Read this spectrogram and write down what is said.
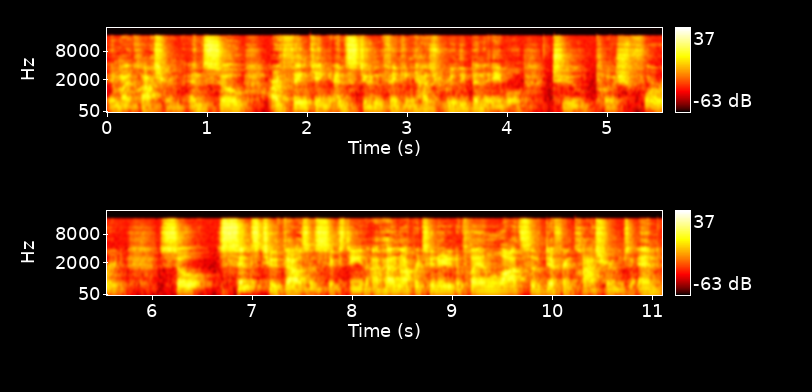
in my classroom. And so our thinking and student thinking has really been able to push forward. So since 2016, I've had an opportunity to play in lots of different classrooms, and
